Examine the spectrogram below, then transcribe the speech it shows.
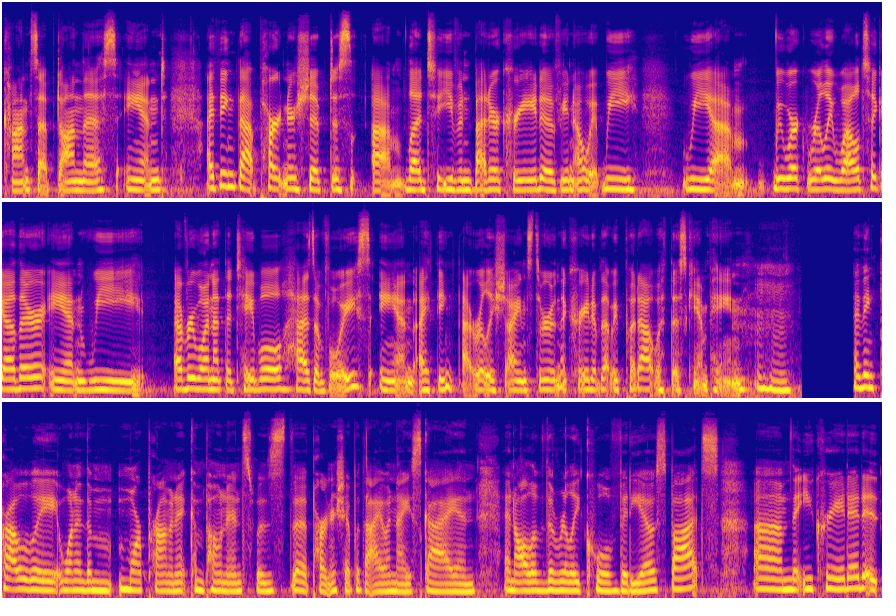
concept on this, and I think that partnership just um, led to even better creative. You know, it, we we um, we work really well together, and we everyone at the table has a voice, and I think that really shines through in the creative that we put out with this campaign. I think probably one of the more prominent components was the partnership with the Iowa Nice Guy and, and all of the really cool video spots um, that you created. It,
